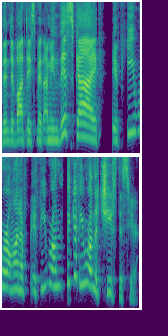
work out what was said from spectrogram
than DeVonta Smith? I mean, this guy, if he were on a if he were on think if he were on the Chiefs this year,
